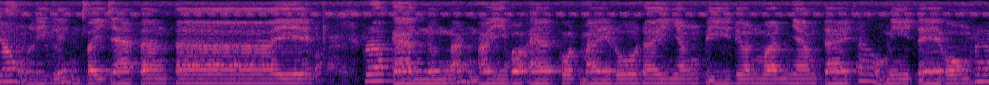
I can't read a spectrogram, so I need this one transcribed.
จ้องหลีกเล่นไปจากต่างตายเพราะการหนึ่งนั้นภัยบ่อาจกฎหมายรู้ได้ยังปีเดือนวันยามตายเต้ามีแต่องค์พระ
